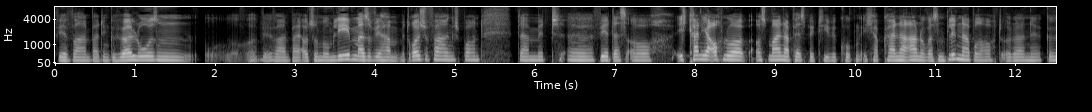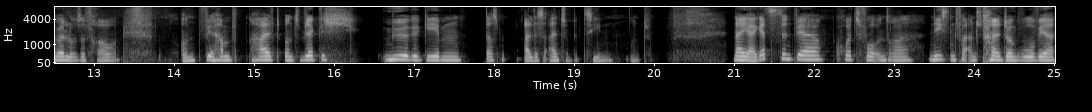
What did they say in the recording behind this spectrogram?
Wir waren bei den Gehörlosen. Wir waren bei Autonom Leben. Also wir haben mit Rollstuhlfahrern gesprochen, damit äh, wir das auch. Ich kann ja auch nur aus meiner Perspektive gucken. Ich habe keine Ahnung, was ein Blinder braucht oder eine gehörlose Frau. Und wir haben halt uns wirklich Mühe gegeben, das alles einzubeziehen. Und naja, jetzt sind wir kurz vor unserer nächsten Veranstaltung, wo wir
